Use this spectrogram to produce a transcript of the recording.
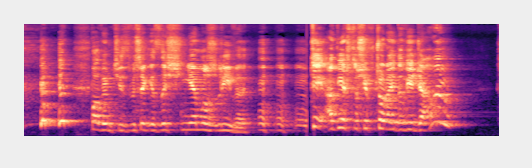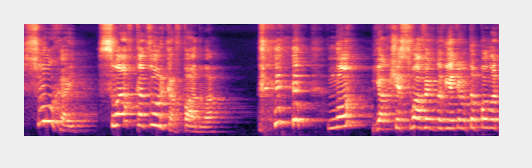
Powiem ci, Zbyszek, jesteś niemożliwy. Ty, a wiesz co się wczoraj dowiedziałem? Słuchaj, Sławka córka wpadła. No, jak się Sławek dowiedział, to ponoć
